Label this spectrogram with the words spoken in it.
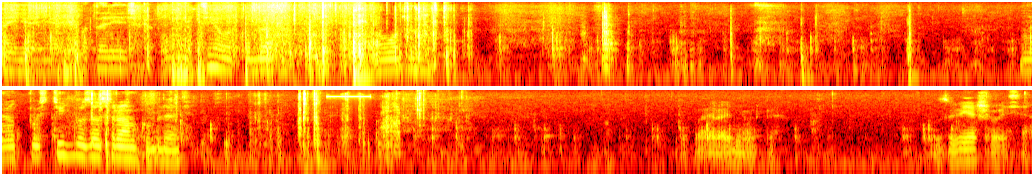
Ай-яй-яй, батареечка улетела куда-то. А вот она. Не отпустить бы засранку, блядь. Давай, роднюлька. Взвешивайся.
